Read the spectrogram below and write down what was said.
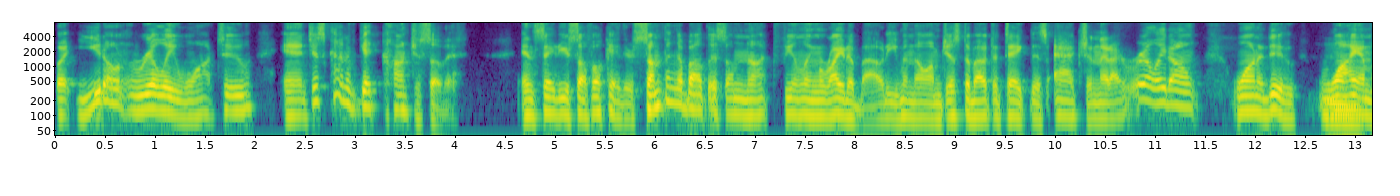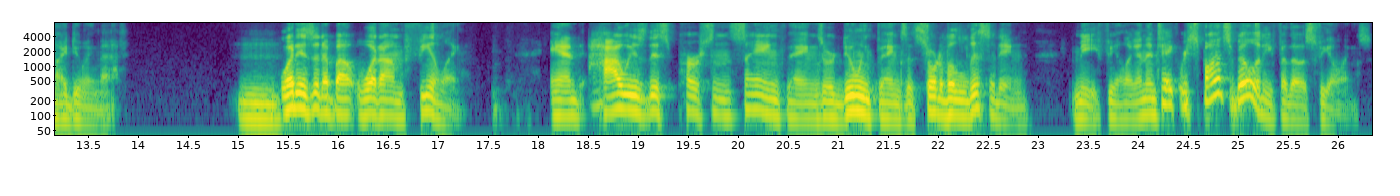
but you don't really want to, and just kind of get conscious of it and say to yourself, okay, there's something about this I'm not feeling right about, even though I'm just about to take this action that I really don't want to do. Why mm. am I doing that? Mm. What is it about what I'm feeling? And how is this person saying things or doing things that's sort of eliciting me feeling? And then take responsibility for those feelings.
